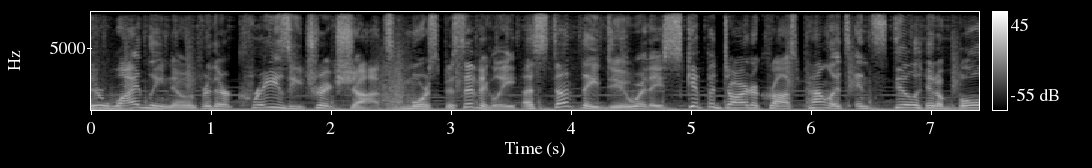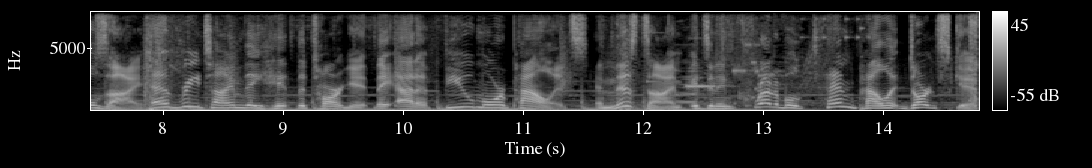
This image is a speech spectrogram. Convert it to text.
They're widely known for their crazy trick shots, more specifically, a stunt they do where they skip a dart across pallets and still hit a bullseye. Every time they hit the target, they add a few more pallets, and this time it's an incredible 10 pallet dart skip.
